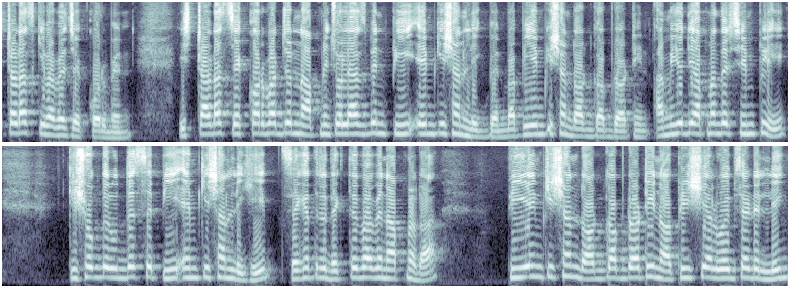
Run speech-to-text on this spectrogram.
স্ট্যাটাস কীভাবে চেক করবেন? স্ট্যাটাস চেক করবার জন্য আপনি চলে আসবেন পিএম কিষাণ লিখবেন বা PM Kisan dot gov dot in আমি যদি আপনাদের সিম্পলি কৃষকদের উদ্দেশ্যে পিএম কিষাণ লিখি, সেক্ষেত্রে দেখতে পাবেন আপনারা PM Kisan dot gov dot in official ওয়েবসাইটের লিঙ্ক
